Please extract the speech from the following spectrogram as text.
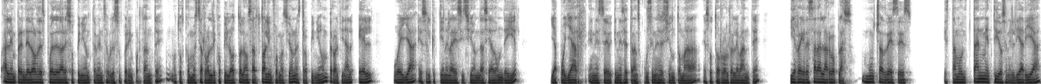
al emprendedor después de dar esa opinión también se vuelve súper importante. Nosotros como este rol de copiloto le vamos a dar toda la información, nuestra opinión, pero al final él o ella es el que tiene la decisión de hacia dónde ir y apoyar en ese, en ese transcurso, en esa decisión tomada es otro rol relevante y regresar a largo plazo. Muchas veces estamos tan metidos en el día a día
